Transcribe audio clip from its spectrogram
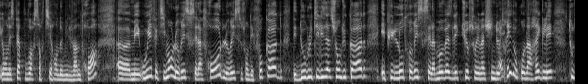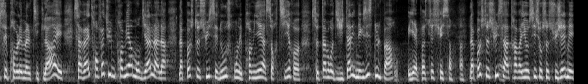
et on espère pouvoir sortir en 2023. Euh, mais oui, effectivement, le risque c'est la fraude, le risque ce sont des faux codes, des doubles utilisations du code, et puis l'autre risque c'est la mauvaise lecture sur les machines de tri. Donc on a réglé toutes ces problématiques là et ça va être en fait une première mondiale. La, la Poste suisse et nous serons les premiers à sortir euh, ce timbre digital. Il n'existe nulle part. Il y a la Poste suisse. Hein. La Poste suisse a travaillé aussi sur ce sujet, mais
